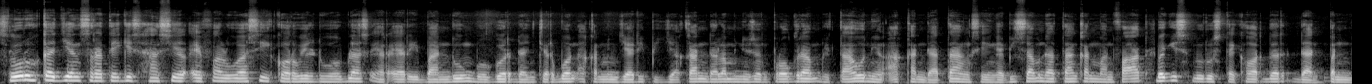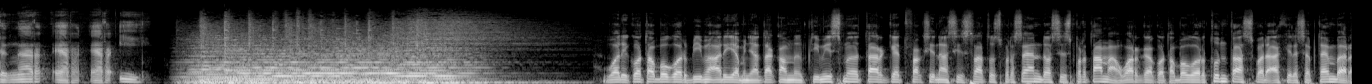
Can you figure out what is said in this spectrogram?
Seluruh kajian strategis hasil evaluasi Korwil 12 RRI Bandung, Bogor, dan Cirebon akan menjadi pijakan dalam menyusun program di tahun yang akan datang sehingga bisa mendatangkan manfaat bagi seluruh stakeholder dan pendengar RRI. Wali Kota Bogor Bima Arya menyatakan optimisme target vaksinasi 100% dosis pertama warga Kota Bogor tuntas pada akhir September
